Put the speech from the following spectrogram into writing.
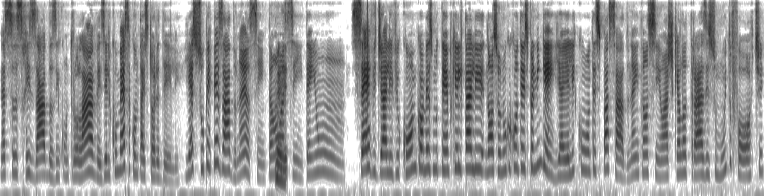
nessas risadas incontroláveis, ele começa a contar a história dele. E é super pesado, né? Assim, então, é. assim, tem um. Serve de alívio cômico ao mesmo tempo que ele tá ali. Nossa, eu nunca contei isso pra ninguém. E aí ele conta esse passado, né? Então, assim, eu acho que ela traz isso muito forte.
